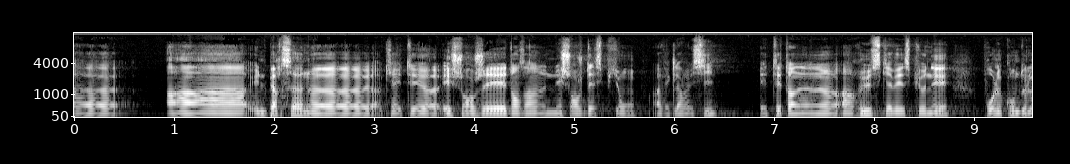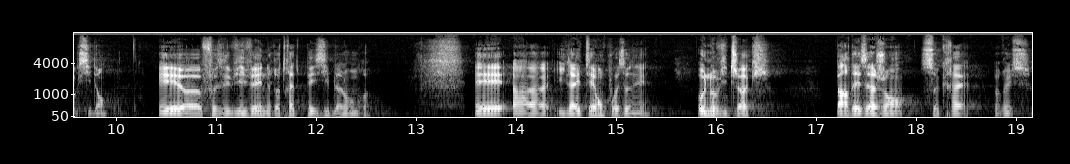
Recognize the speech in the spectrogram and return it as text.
Euh, un- une personne euh, qui a été euh, échangée dans un échange d'espions avec la Russie était un, Russe qui avait espionné pour le compte de l'Occident et faisait vivait une retraite paisible à Londres. Et il a été empoisonné au Novichok par des agents secrets russes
